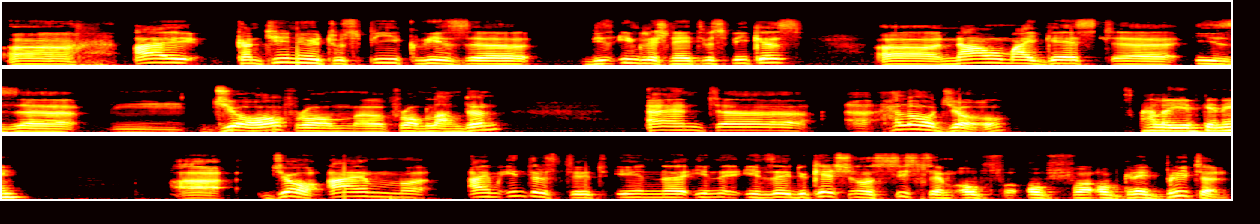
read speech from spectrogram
Uh, I continue to speak with uh, with English native speakers. Uh, now my guest uh, is uh, mm, Joe from uh, from London, and hello, Joe. Hello, Evgueny. Joe, I'm I'm interested in uh, in in the educational system of of of Great Britain,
